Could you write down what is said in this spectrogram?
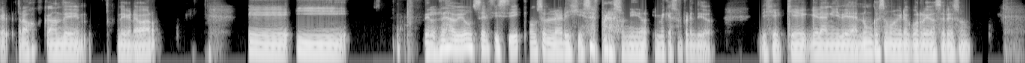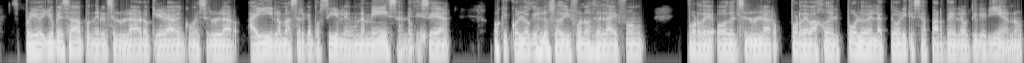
el trabajo que acaban de, de grabar. Eh, y de la nada veo un selfie stick, un celular, y dije, eso es para sonido. Y me quedé sorprendido. Dije, qué gran idea. Nunca se me hubiera ocurrido hacer eso. Pero yo, yo pensaba poner el celular o que graben con el celular ahí, lo más cerca posible, en una mesa, lo que sea. O que coloques los audífonos del iPhone por de, o del celular por debajo del polo del actor y que sea parte de la utilería, ¿no?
